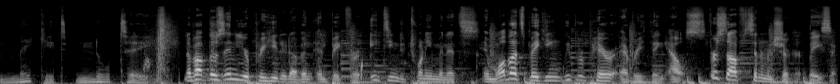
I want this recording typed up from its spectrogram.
Make it naughty. Now pop those into your preheated oven and bake for 18 to 20 minutes. And while that's baking, we prepare everything else. First off, cinnamon sugar, basic.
